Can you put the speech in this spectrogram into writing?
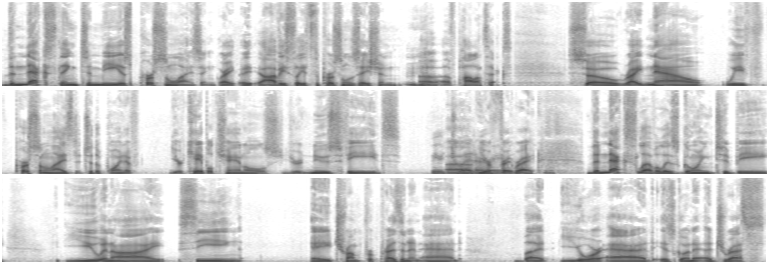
the next thing to me is personalizing, right? Obviously, it's the personalization Mm-hmm. uh, of politics. So right now, we've personalized it to the point of your cable channels, your news feeds, Your uh, Twitter, your your- fa- right. The next level is going to be you and I seeing a Trump for president ad, but your ad is going to address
